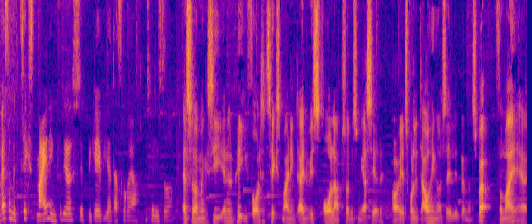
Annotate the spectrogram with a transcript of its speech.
Hvad så med text mining? For det er også et begreb, ja, der florerer forskellige steder. Altså man kan sige, at NLP i forhold til text mining, der er et vist overlap, sådan som jeg ser det. Og jeg tror lidt, det afhænger også af lidt, hvem man spørger. For mig er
